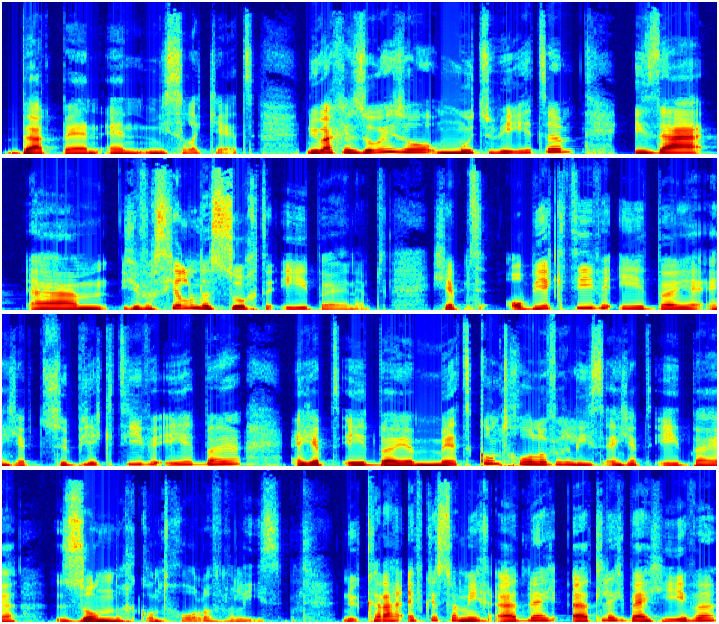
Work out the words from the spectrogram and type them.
buikpijn en misselijkheid. Nu, wat je sowieso moet weten, is dat ehm, je verschillende soorten eetbuien hebt. Je hebt objectieve eetbuien en je hebt subjectieve eetbuien. En je hebt eetbuien met controleverlies en je hebt eetbuien zonder controleverlies. Nu, ik ga daar even wat meer uitleg, uitleg bij geven.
